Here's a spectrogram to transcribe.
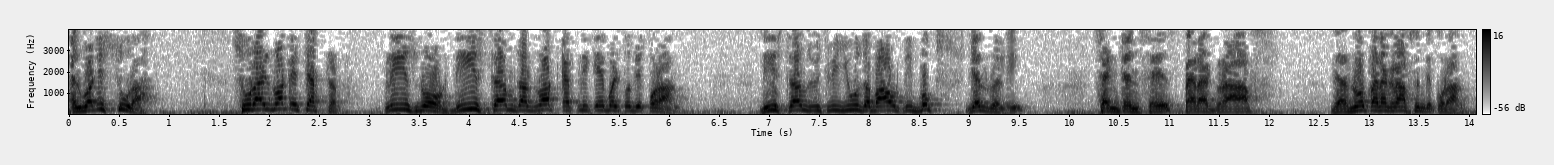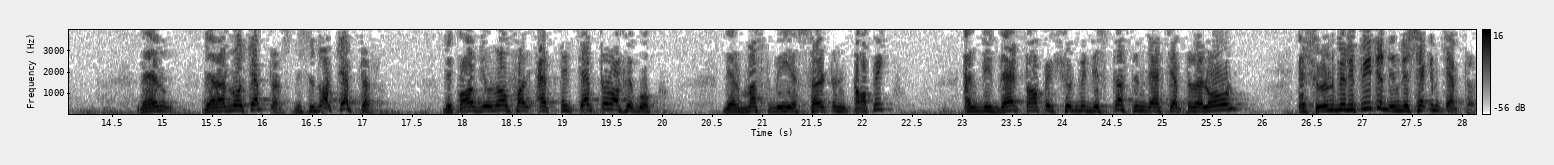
And what is surah? Surah is not a chapter. Please note, these terms are not applicable to the Quran. These terms which we use about the books generally, sentences, paragraphs, there are no paragraphs in the Quran. Then there are no chapters. This is not chapter. Because you know, for every chapter of a book, there must be a certain topic, and the, that topic should be discussed in that chapter alone. It shouldn't be repeated in the second chapter,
